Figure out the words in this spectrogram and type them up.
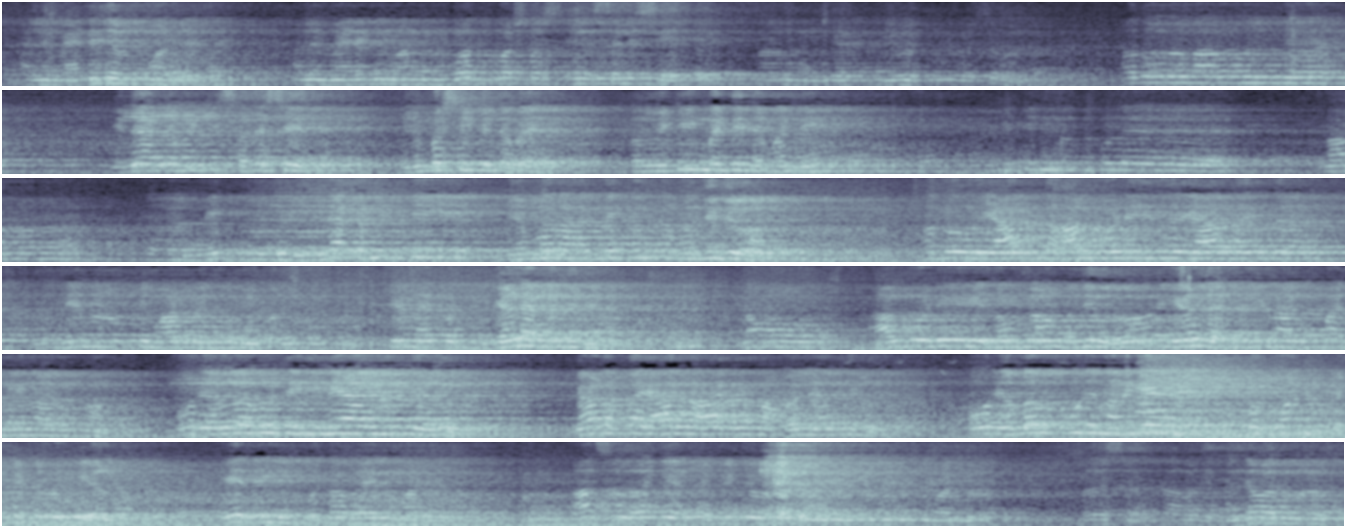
ಅಲ್ಲಿ ಮ್ಯಾನೇಜರ್ ಮಾಡಿದೆ. ಅಲ್ಲಿ ಮ್ಯಾನೇಜರ್ ಮಾಡಿ ಮೂವತ್ತು ವರ್ಷ ಸಲ್ಲಿಸಿ ನಾನು ಈಗ ಇವತ್ತು ವರ್ಷ ಬಂದೆ. ಅದು ನಾನು ಈಗ ಇದೇ ಕಮಿಟಿ ಸದಸ್ಯ ಇದೆ ಮೆಂಬರ್ಶಿಪ್ ಇದ್ದಾವೆ. ಒಂದು ಮೀಟಿಂಗ್ ಬಂದಿದ್ದೆ ಮೊನ್ನೆ ಮೀಟಿಂಗ್ ಬಂದ ಕೂಡಲೇ ನಾನು ಇದೇ ಕಮಿಟಿ ಮೆಂಬರ್ ಆಗಬೇಕಂತ ಬಂದಿದ್ದಿಲ್ಲ ಅದು ಯಾರ್ದು ಹಾಲ್ಗೋಡೆಯಿಂದ ಯಾರ್ದು ಇದ್ರೆ ನೇಮನುಕ್ತಿ ಮಾಡಬೇಕು ಮೆಂಬರ್ಶಿಪ್ ಕೇಳಕ್ಕೆ ಹೇಳೇ ಬಂದಿದ್ದೆ ನಾವು ಆಲ್ಗೋಡಿ ನೌಜಾನ್ ಬಂದಿದ್ರು ಅವ್ರಿಗೆ ಹೇಳ್ದೆ ನೀನಾಗಪ್ಪ ನೀನಾಗಪ್ಪ ಅವ್ರು ಎಲ್ಲರೂ ನೀನೇ ಆಗಿ ಅಂತ ಹೇಳಿದ್ರು ಬೇಡಪ್ಪ ಯಾರು ಆಗಿ ನಾವು ಅಲ್ಲಿ ಅಂತ ಹೇಳಿದ್ರು ಕೂಡ ನನಗೆ ಮಾಡಿ ಕಮಿಟಿ ಅವ್ರಿಗೆ ಹೇಳಿದ್ರು ಏನೇ ಈ ಗೊತ್ತಾಗ ಮಾಡಿದ್ರು ಆ ಸಲುವಾಗಿ ಆ ಮಾಡಿದ್ರು ಅವ್ರಿಗೆ ಧನ್ಯವಾದಗಳು.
